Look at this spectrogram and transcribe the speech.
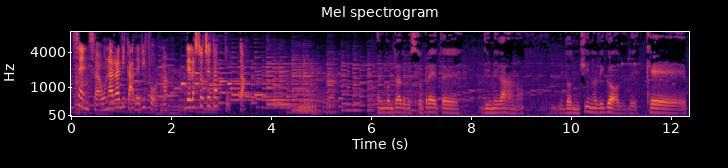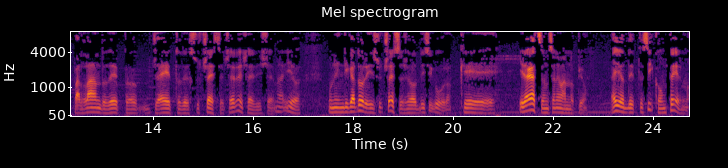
senza una radicale riforma della società tutta. Ho incontrato questo prete di Milano, Don Gino Rigoldi, che parlando del progetto, del successo, eccetera, eccetera, dice, ma io un indicatore di successo ce l'ho di sicuro, che i ragazzi non se ne vanno più. E io ho detto sì, confermo.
